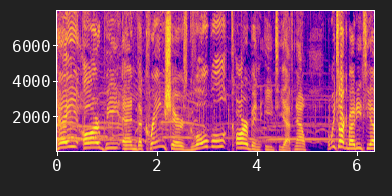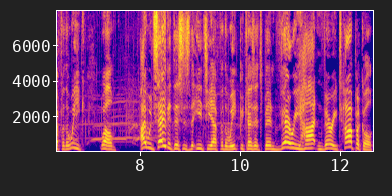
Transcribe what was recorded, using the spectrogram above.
KRBN, the KraneShares Global Carbon ETF. Now, when we talk about ETF of the week, well, I would say that this is the ETF of the week because it's been very hot and very topical,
